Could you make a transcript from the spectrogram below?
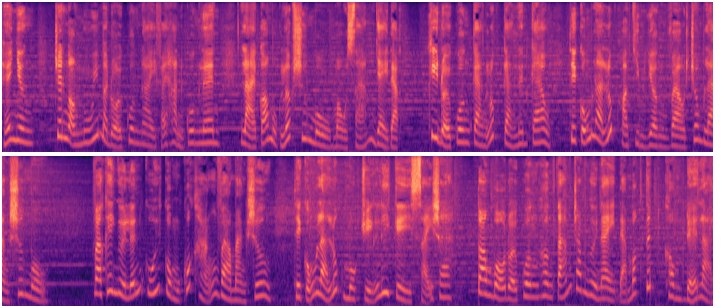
Thế nhưng, trên ngọn núi mà đội quân này phải hành quân lên lại có một lớp sương mù màu xám dày đặc. Khi đội quân càng lúc càng lên cao thì cũng là lúc họ chìm dần vào trong làng sương mù. Và khi người lính cuối cùng khuất hẳn vào màn sương thì cũng là lúc một chuyện ly kỳ xảy ra. Toàn bộ đội quân hơn 800 người này đã mất tích không để lại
